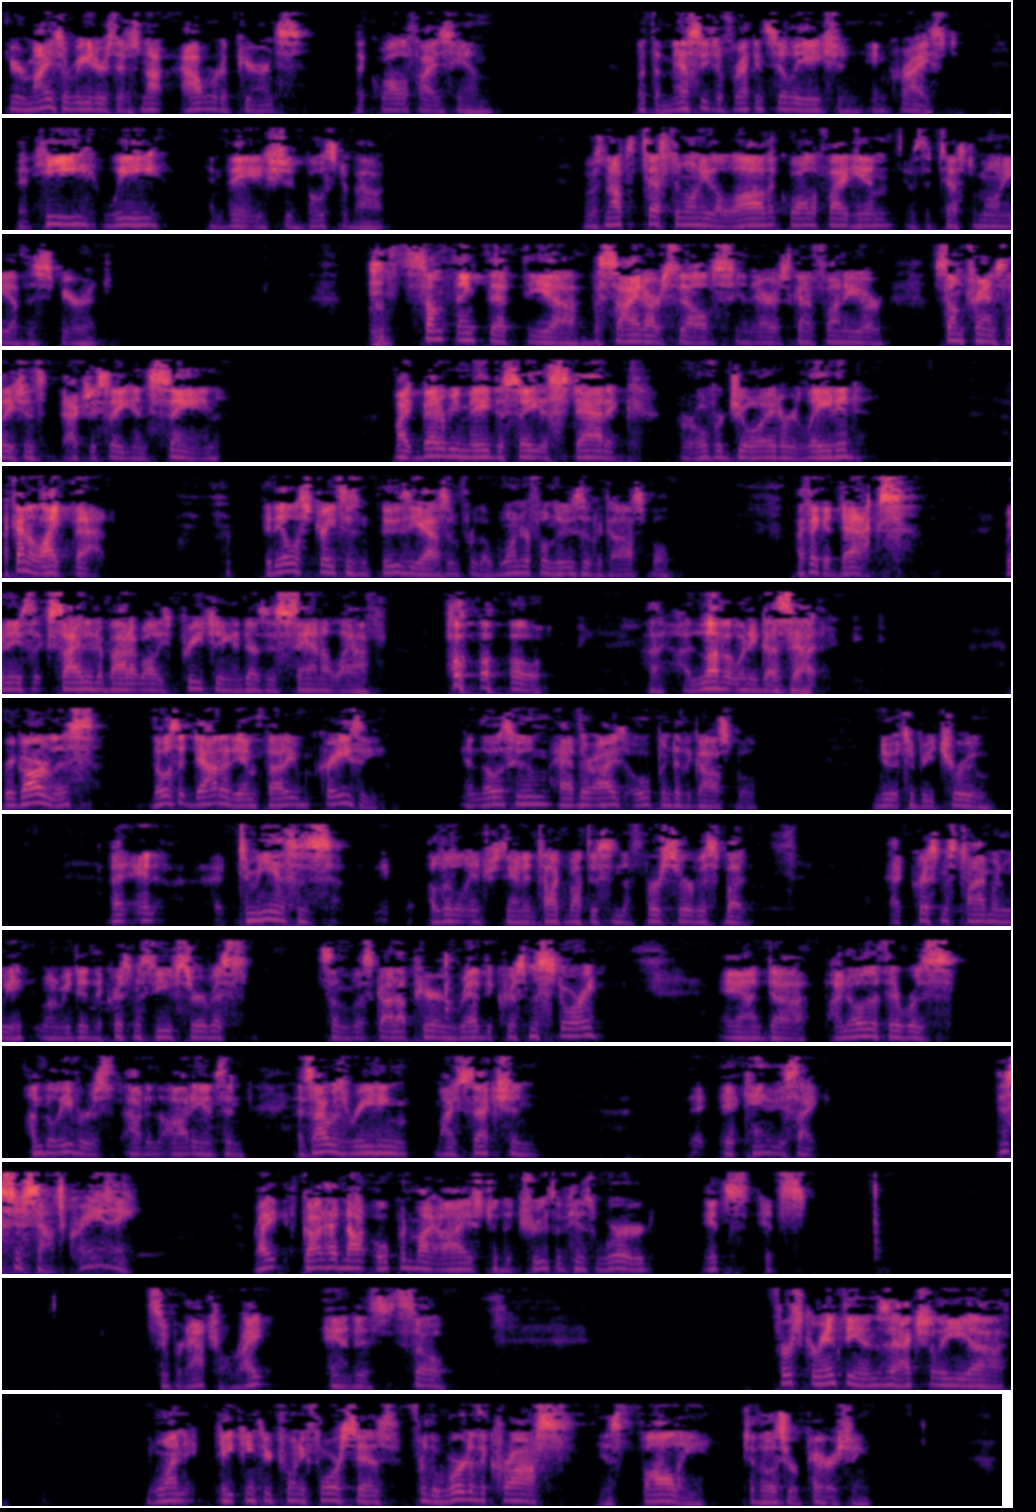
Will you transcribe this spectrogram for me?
He reminds the readers that it's not outward appearance that qualifies him, but the message of reconciliation in Christ that he, we, and they should boast about. It was not the testimony of the law that qualified him, it was the testimony of the Spirit. some think that the uh, beside ourselves in there is kind of funny, or some translations actually say insane, might better be made to say ecstatic or overjoyed or elated. I kind of like that. It illustrates his enthusiasm for the wonderful news of the gospel. I think of Dax when he's excited about it while he's preaching and does his Santa laugh. Ho, ho, ho. I, I love it when he does that. Regardless, those that doubted him thought him crazy, and those whom had their eyes open to the gospel knew it to be true. And, and uh, to me, this is a little interesting. I didn't talk about this in the first service, but at Christmas time when we when we did the Christmas Eve service, some of us got up here and read the Christmas story, and uh, I know that there was unbelievers out in the audience, and as I was reading my section, it, it came to me, it's like, this just sounds crazy. Right? If God had not opened my eyes to the truth of His Word, it's, it's supernatural, right? And it's so, 1 Corinthians actually, uh, 1, 18 through 24 says, For the word of the cross is folly to those who are perishing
